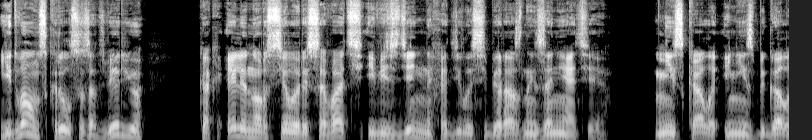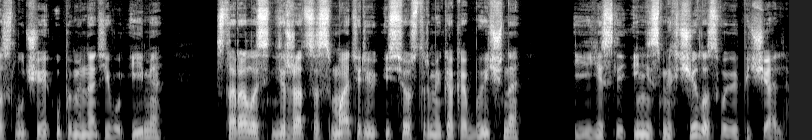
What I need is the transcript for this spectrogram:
Едва он скрылся за дверью, как Эленор села рисовать и весь день находила себе разные занятия. Не искала и не избегала случая упоминать его имя, старалась держаться с матерью и сестрами как обычно, и если и не смягчила свою печаль,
